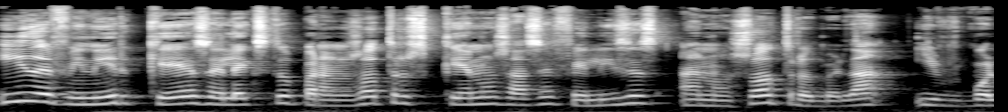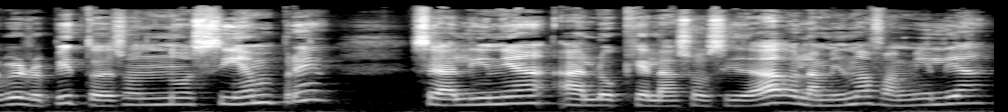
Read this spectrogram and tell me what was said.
y definir qué es el éxito para nosotros, qué nos hace felices a nosotros, ¿verdad? Y vuelvo y repito, eso no siempre se alinea a lo que la sociedad o la misma familia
